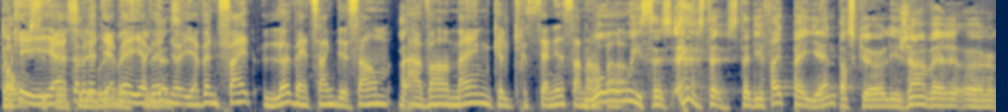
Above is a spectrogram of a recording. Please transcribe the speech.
donc, OK, il y, a, minute, il y avait, il y avait 25 une, décembre. il y avait une fête le 25 décembre, Ouais. avant même que le christianisme en en Oui, oui, parle. oui, c'était des fêtes païennes parce que les gens avaient, euh,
